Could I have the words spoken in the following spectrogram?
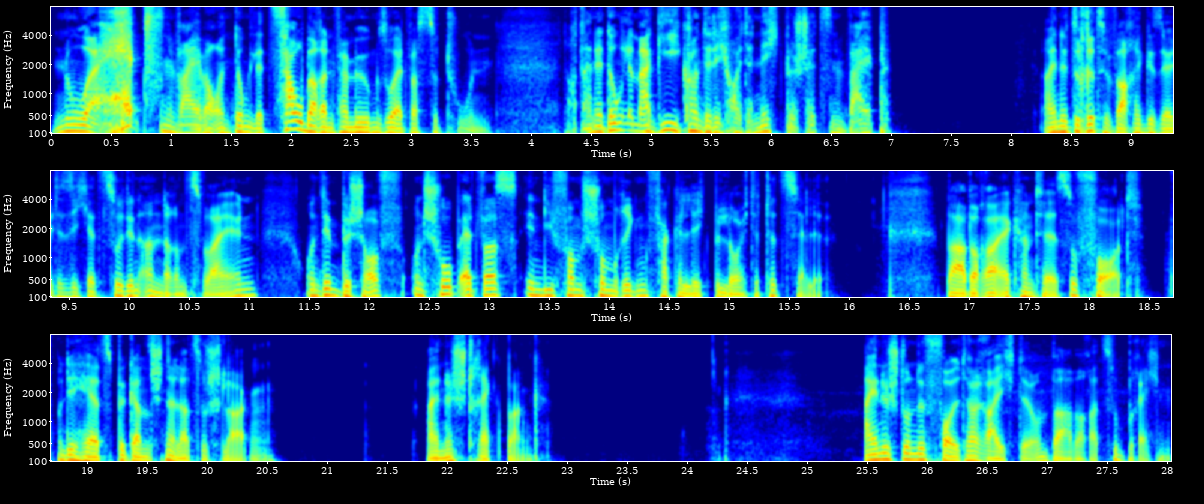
Nur Hexenweiber und dunkle Zauberin vermögen so etwas zu tun. Doch deine dunkle Magie konnte dich heute nicht beschützen, Weib. Eine dritte Wache gesellte sich jetzt zu den anderen Zweien und dem Bischof und schob etwas in die vom schummrigen Fackellicht beleuchtete Zelle. Barbara erkannte es sofort, und ihr Herz begann schneller zu schlagen. Eine Streckbank. Eine Stunde Folter reichte, um Barbara zu brechen.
